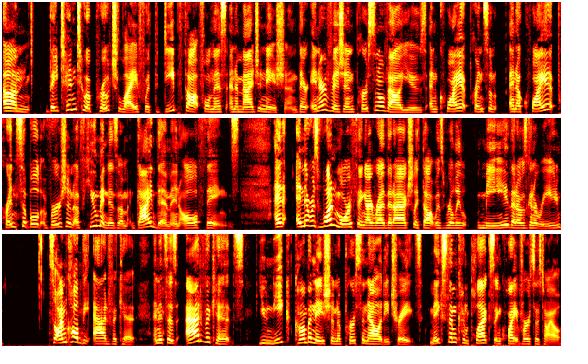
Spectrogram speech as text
Um, they tend to approach life with deep thoughtfulness and imagination. Their inner vision, personal values, and quiet princi- and a quiet, principled version of humanism guide them in all things. And and there was one more thing I read that I actually thought was really me that I was going to read. So I'm called the advocate, and it says advocates' unique combination of personality traits makes them complex and quite versatile.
